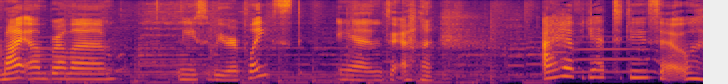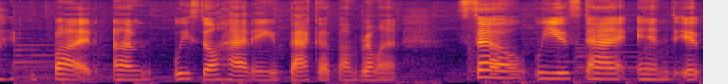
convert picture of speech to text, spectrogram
My umbrella needs to be replaced. And I have yet to do so. But um, we still had a backup umbrella so we used that and it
